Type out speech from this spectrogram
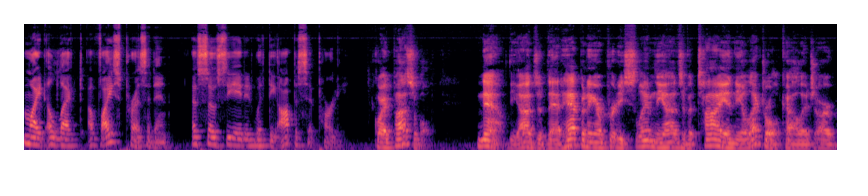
might elect a vice president associated with the opposite party. Quite possible. Now, the odds of that happening are pretty slim. The odds of a tie in the Electoral College are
